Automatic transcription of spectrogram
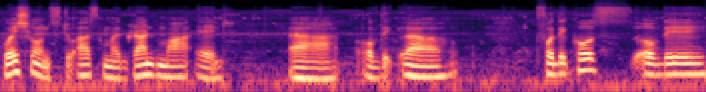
questions to ask my grandma and uh, of the uh, for the course of the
